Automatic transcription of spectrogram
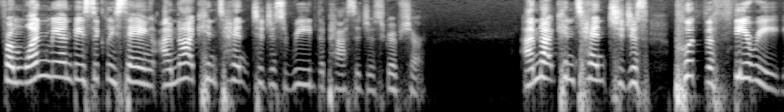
From one man basically saying, I'm not content to just read the passage of Scripture. I'm not content to just put the theory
